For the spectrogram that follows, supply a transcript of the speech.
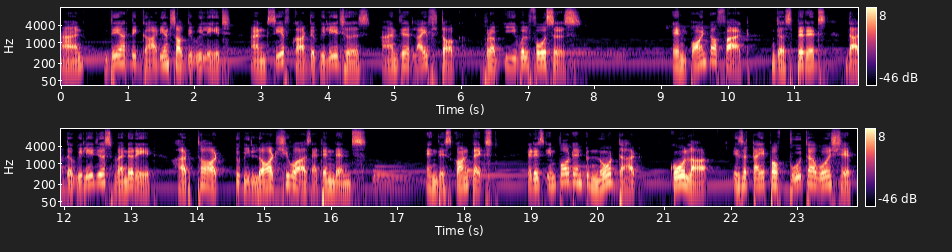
and they are the guardians of the village and safeguard the villagers and their livestock from evil forces. In point of fact, the spirits that the villagers venerate are thought to be Lord Shiva's attendants. In this context, it is important to note that Kola is a type of Bhuta worship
